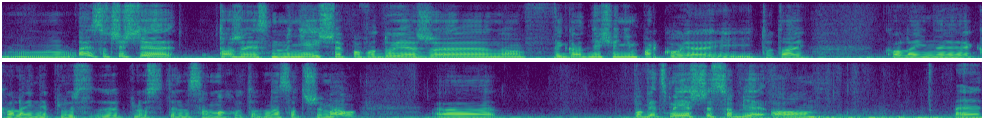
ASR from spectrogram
Mm, No jest oczywiście to, że jest mniejsze powoduje, że no, wygodnie się nim parkuje i tutaj kolejny, kolejny plus, plus ten samochód od nas otrzymał. E, powiedzmy jeszcze sobie o e,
